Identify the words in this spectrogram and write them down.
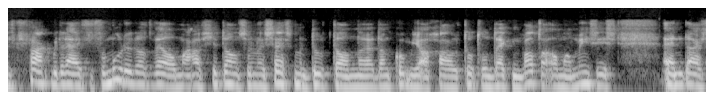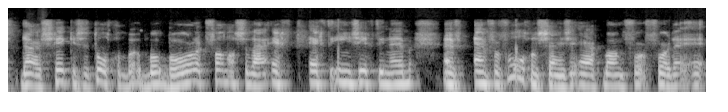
vaak bedrijven vermoeden dat wel, maar als je dan zo'n assessment doet, dan, uh, dan kom je al gauw tot ontdekking wat er allemaal mis is. En daar, daar schrikken ze toch behoorlijk van als ze daar echt, echt inzicht in hebben. En, en vervolgens zijn ze erg bang voor, voor de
